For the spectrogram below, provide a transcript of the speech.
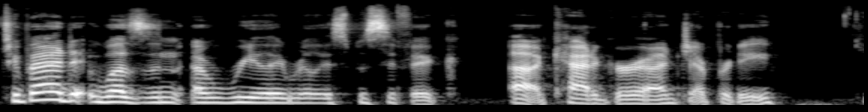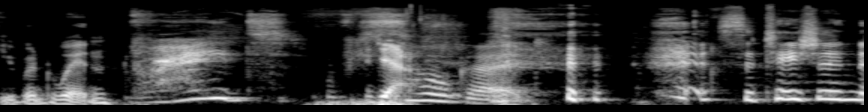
Too bad it wasn't a really, really specific uh, category on Jeopardy. You would win. Right? Yeah. So good. cetacean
